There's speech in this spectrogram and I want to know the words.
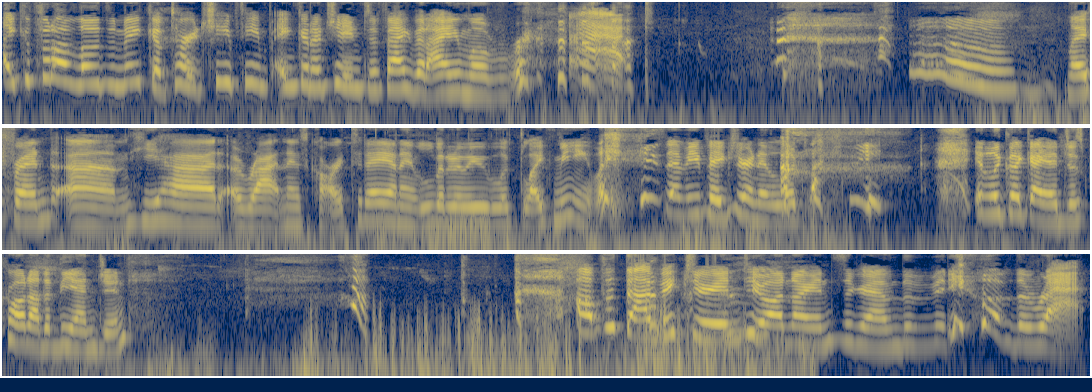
I could put on loads of makeup. Tarte Shape Tape ain't gonna change the fact that I am a rat. Oh. My friend, um, he had a rat in his car today, and it literally looked like me. Like he sent me a picture, and it looked like me. It looked like I had just crawled out of the engine. I'll put that picture into on our Instagram, the video of the rat.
